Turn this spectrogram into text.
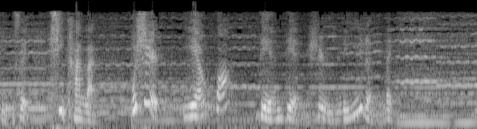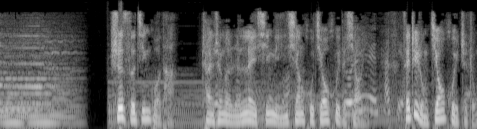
平碎，细看来，不是烟花，点点是离人泪。诗词经过它，产生了人类心灵相互交汇的效应。在这种交汇之中，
